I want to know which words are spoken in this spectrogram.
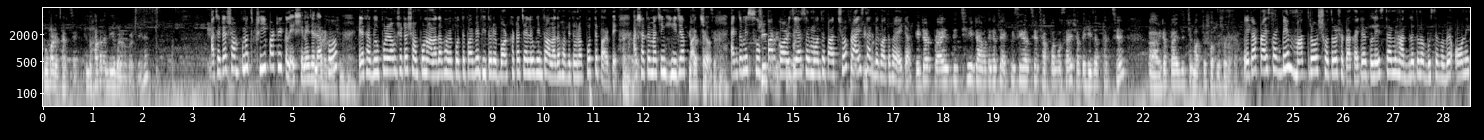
টু পার্টের থাকছে কিন্তু হাতাটা দিয়ে বেরোনো পারছি হ্যাঁ? আচ্ছা এটা সম্পূর্ণ থ্রি পার্টের কালেকশন এই যে দেখো হ্যাঁ। এটা থাকবে উপরের অংশটা সম্পূর্ণ আলাদাভাবে পড়তে পারবে ভিতরে বরখাটা চাইলেও কিন্তু আলাদাভাবে তোমরা পড়তে পারবে। হ্যাঁ, আর সাথে ম্যাচিং হিজাব পাচ্ছ। হ্যাঁ। একদমই সুপার গর্জিয়াস এর মধ্যে পাচ্ছ। প্রাইস থাকবে কত ভাই এটা এটার প্রাইস দিচ্ছি এটা আমাদের কাছে এক পিসি আছে ছাপ্পান্ন সাইজ সাথে হিজাব থাকছে। এটা প্রাইস দিচ্ছি মাত্র সতেরোশো টাকা। এটা প্রাইস থাকবে মাত্র সতেরোশো টাকা। এটার গ্লেজটা আমি হাত দিলে তোমরা বুঝতে পারবে, অনেক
